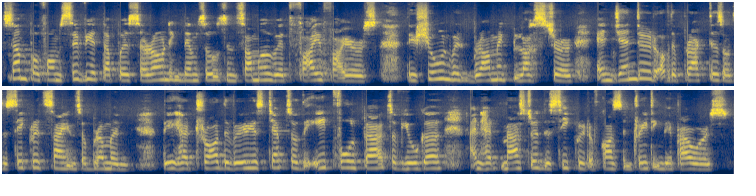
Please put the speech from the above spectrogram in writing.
some perform severe tapas, surrounding themselves in summer with five fires. They shone with Brahmic luster, engendered of the practice of the sacred science of Brahman. They had trod the various steps of the eightfold paths of yoga and had mastered the secret of concentrating their powers.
